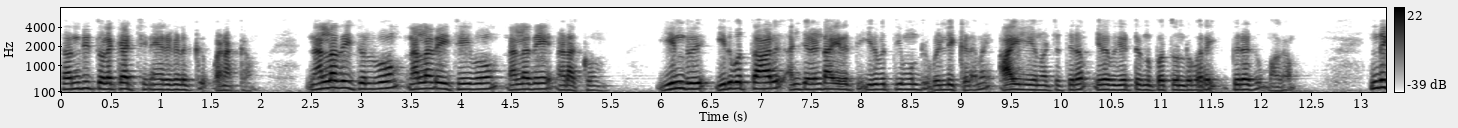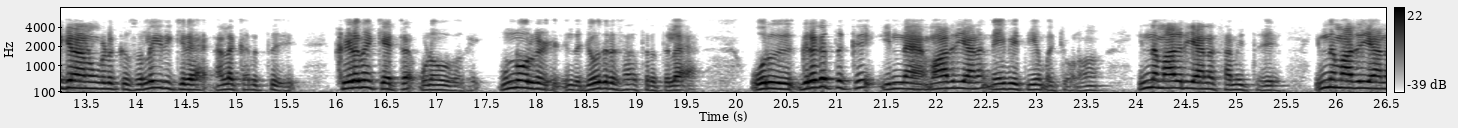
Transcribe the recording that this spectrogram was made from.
தந்தி தொலைக்காட்சி நேயர்களுக்கு வணக்கம். நல்லதை சொல்வோம் நல்லதை செய்வோம் நல்லதே நடக்கும். இன்று இருபத்தாறு அஞ்சு ரெண்டாயிரத்தி இருபத்தி மூன்று வெள்ளிக்கிழமை ஆயிலிய நட்சத்திரம் இரவு எட்டு முப்பத்தொன்று வரை பிறகு மகம். இன்றைக்கு நான் உங்களுக்கு சொல்ல இருக்கிற நல்ல கருத்து கிழமைக்கேற்ற உணவு வகை. முன்னோர்கள் இந்த ஜோதிட சாஸ்திரத்தில் ஒரு கிரகத்துக்கு இன்ன மாதிரியான நைவேத்தியம் வைக்கணும் இந்த மாதிரியான சமைத்து இந்த மாதிரியான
